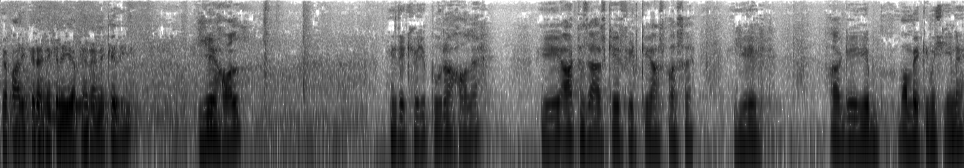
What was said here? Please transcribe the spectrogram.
व्यापारी के रहने के लिए, अपने रहने के लिए। ये हॉल ये देखिए जी, पूरा हॉल है। ये आठ हज़ार स्क्वेयर फीट के आसपास है। ये आगे ये बॉम्बे की मशीन है।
